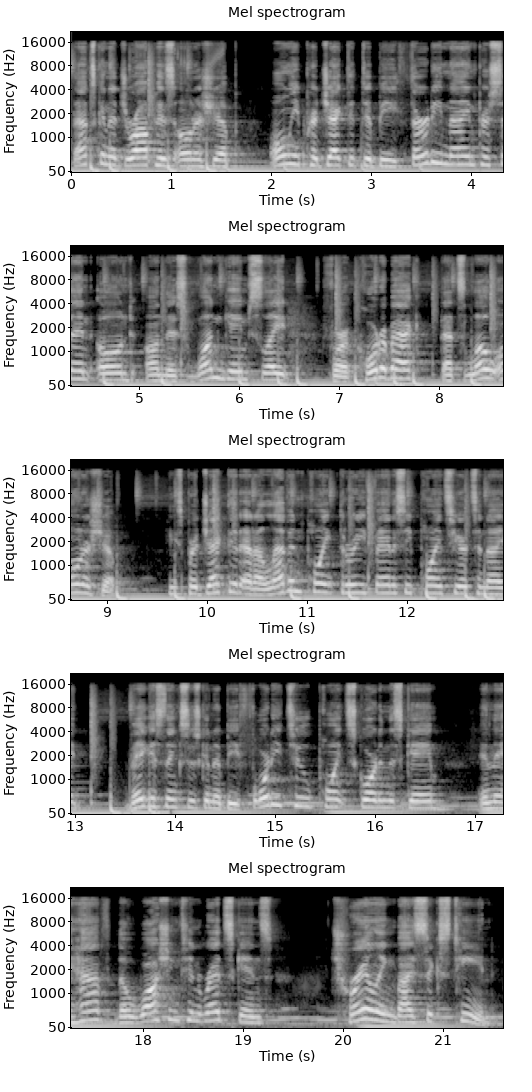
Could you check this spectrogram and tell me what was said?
That's going to drop his ownership, only projected to be 39% owned on this one game slate for a quarterback that's low ownership. He's projected at 11.3 fantasy points here tonight. Vegas thinks there's going to be 42 points scored in this game, and they have the Washington Redskins trailing by 16.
